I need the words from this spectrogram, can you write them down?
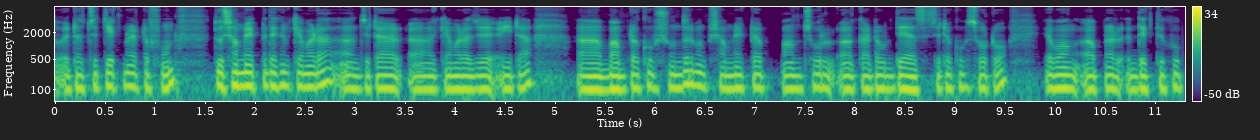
তো এটা হচ্ছে টেকনোর একটা ফোন। তো সামনে একটা দেখেন ক্যামেরা যেটা ক্যামেরা যে এইটা বামটা খুব সুন্দর এবং সামনে একটা পাঞ্চল কাট আউট দেওয়া আছে, সেটা খুব ছোট এবং আপনার দেখতে খুব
